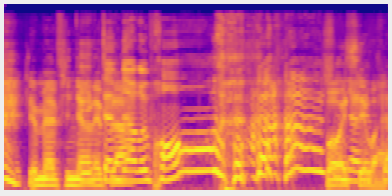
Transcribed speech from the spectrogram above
J'aime bien finir et les plats. T'aimes bien reprendre. bon, c'est vrai.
